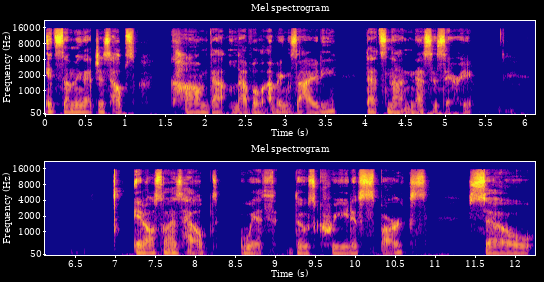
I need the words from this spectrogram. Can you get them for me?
It's something that just helps calm that level of anxiety that's not necessary. It also has helped with those creative sparks. So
